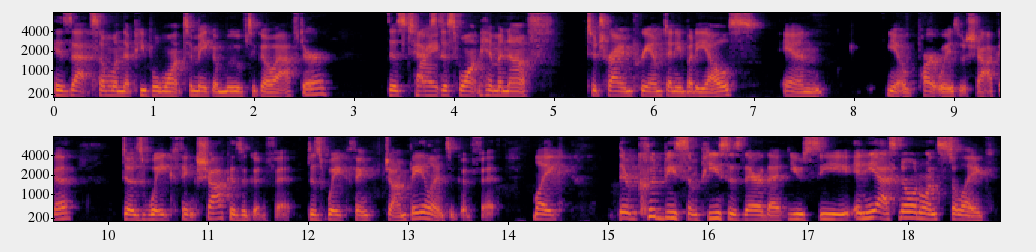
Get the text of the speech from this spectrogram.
Is that someone that people want to make a move to go after? Does Texas want him enough to try and preempt anybody else and, you know, part ways with Shaka? Does Wake think Shaka's a good fit? Does Wake think John Beilein's a good fit? Like, there could be some pieces there that you see. And yes, no one wants to like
